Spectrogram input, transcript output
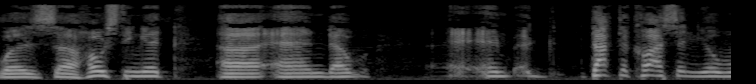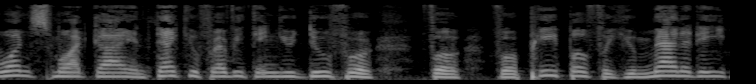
was hosting it, and and Dr. Carson, you're one smart guy, and thank you for everything you do for for for people, for humanity,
